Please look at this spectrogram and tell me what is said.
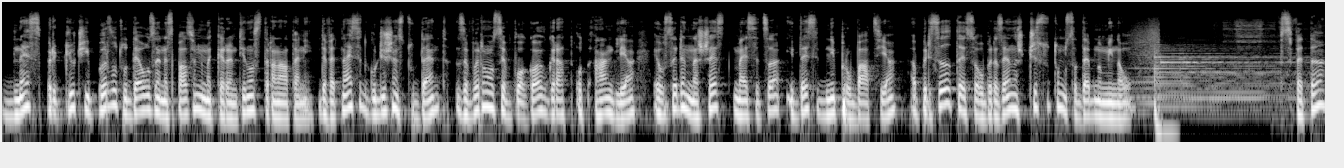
Днес приключи първото дело за неспазване на карантина в страната ни. 19 годишен студент, завърнал се в Благоевград от Англия, е осъден на 6 месеца и 10 дни пробация, а присъдата е съобразена с чистото му съдебно минало света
